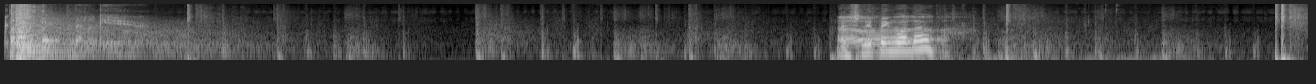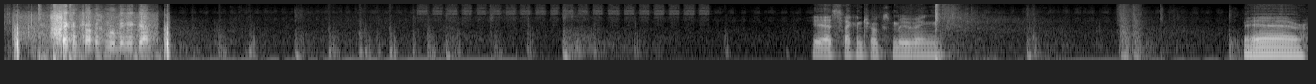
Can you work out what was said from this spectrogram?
Cause playing Metal Gear. Are you sleeping, Waldo? Second truck is moving again. Yeah, second truck's moving. Where?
